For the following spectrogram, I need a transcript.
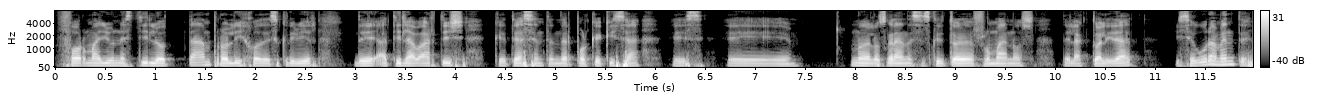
forma y un estilo tan prolijo de escribir de Attila Bartish que te hace entender por qué quizá es... Eh, uno de los grandes escritores rumanos de la actualidad y seguramente,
